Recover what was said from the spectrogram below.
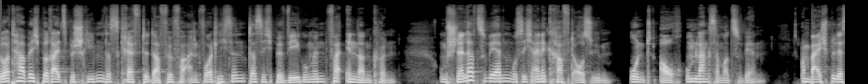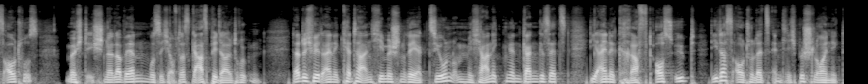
Dort habe ich bereits beschrieben, dass Kräfte dafür verantwortlich sind, dass sich Bewegungen verändern können. Um schneller zu werden, muss ich eine Kraft ausüben und auch um langsamer zu werden. Am Beispiel des Autos, möchte ich schneller werden, muss ich auf das Gaspedal drücken. Dadurch wird eine Kette an chemischen Reaktionen und Mechaniken in Gang gesetzt, die eine Kraft ausübt, die das Auto letztendlich beschleunigt,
